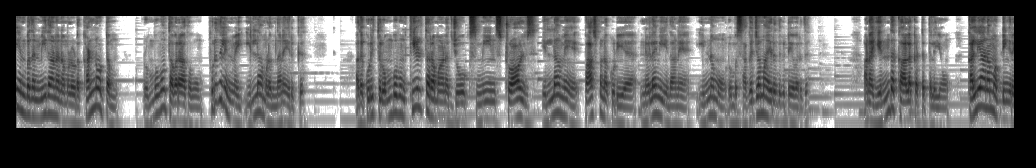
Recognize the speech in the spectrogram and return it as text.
என்பதன் மீதான நம்மளோட கண்ணோட்டம் ரொம்பவும் தவறாகவும் புரிதலின்மை இல்லாமலும் தானே இருக்குது அதை குறித்து ரொம்பவும் கீழ்த்தரமான ஜோக்ஸ் மீன்ஸ் ட்ரால்ஸ் எல்லாமே பாஸ் பண்ணக்கூடிய நிலைமை தானே இன்னமும் ரொம்ப சகஜமாக இருந்துக்கிட்டே வருது. ஆனால் எந்த காலகட்டத்திலையும் கல்யாணம் அப்படிங்கிற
